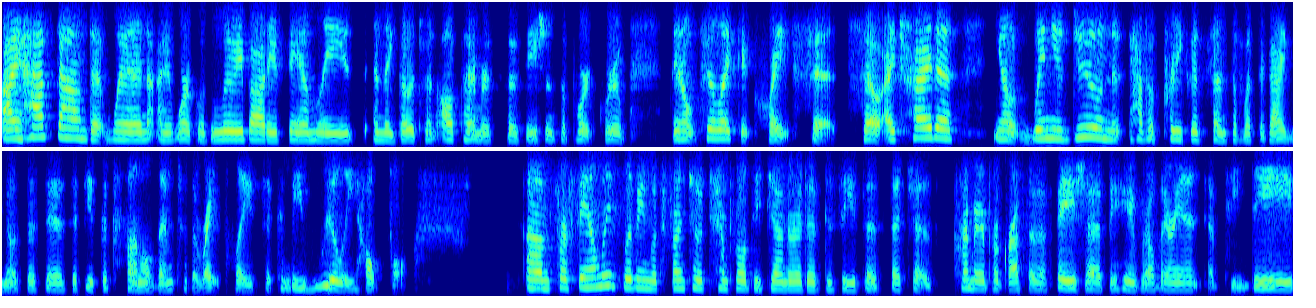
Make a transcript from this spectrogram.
I have found that when I work with Lewy body families and they go to an Alzheimer's Association support group, they don't feel like it quite fits. So I try to you know, when you do have a pretty good sense of what the diagnosis is, if you could funnel them to the right place, it can be really helpful. Um, for families living with frontotemporal degenerative diseases such as primary progressive aphasia, behavioral variant FTD,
